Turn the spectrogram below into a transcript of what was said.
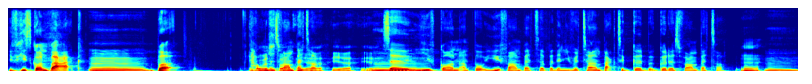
if he's gone back, Mm. but You that woman's found better. Yeah, yeah, yeah. So Mm. you've gone and thought you found better, but then you return back to good, but good has found better. Mm. Mm.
